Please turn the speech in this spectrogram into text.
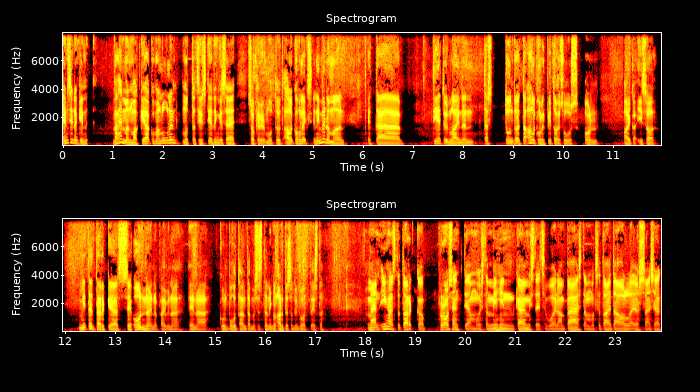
ensinnäkin vähemmän makeaa kuin mä luulin, mutta siis tietenkin se sokeri on muuttunut alkoholiksi. Ja nimenomaan, että tietynlainen, tässä tuntuu, että alkoholipitoisuus on aika iso. Miten tärkeää se on näinä päivinä enää, kun puhutaan tämmöisestä niin artesanituotteista? Mä en ihan sitä tarkkaa prosenttia muista, mihin käymisteitse voidaan päästä, mutta se taitaa olla jossain siellä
